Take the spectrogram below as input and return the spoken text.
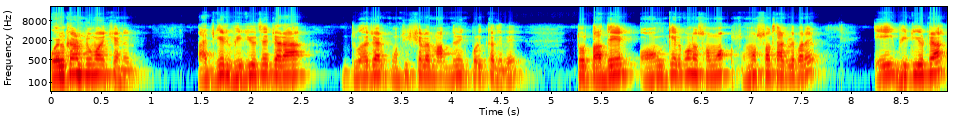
ওয়েলকাম টু মাই চ্যানেল। আজকের ভিডিওতে যারা দু হাজার পঁচিশ সালে মাধ্যমিক পরীক্ষা দেবে, তো তাদের অঙ্কের কোনো সম- সমস্যা থাকলে পারে। এই ভিডিওটা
